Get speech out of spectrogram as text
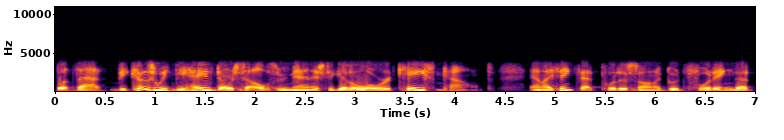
but that because we'd behaved ourselves, we managed to get a lower case count. And I think that put us on a good footing that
